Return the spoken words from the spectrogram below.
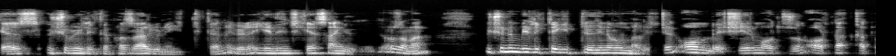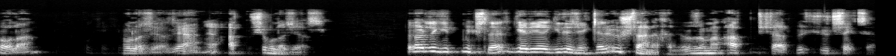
kez üçü birlikte pazar günü gittiklerine göre yedinci kez hangi gündür? O zaman üçünün birlikte gittiği günü bulmak için 15, 20, 30'un ortak katı olan bulacağız. Yani 60'ı bulacağız. Dördü gitmişler. Geriye gidecekleri 3 tane kalıyor. O zaman 60 çarpı 3 180.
